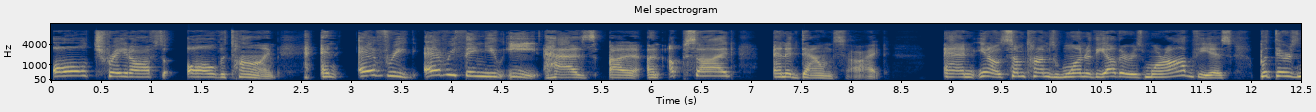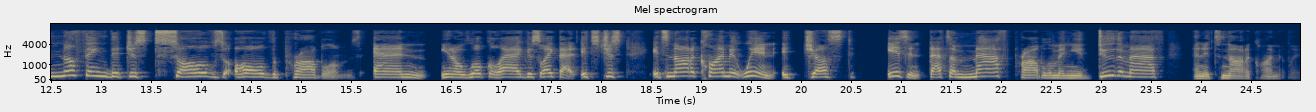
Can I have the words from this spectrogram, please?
all trade-offs all the time. And every, everything you eat has a, an upside and a downside. And, you know, sometimes one or the other is more obvious, but there's nothing that just solves all the problems. And, you know, local ag is like that. It's just, it's not a climate win. It just isn't. That's a math problem and you do the math and it's not a climate win.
